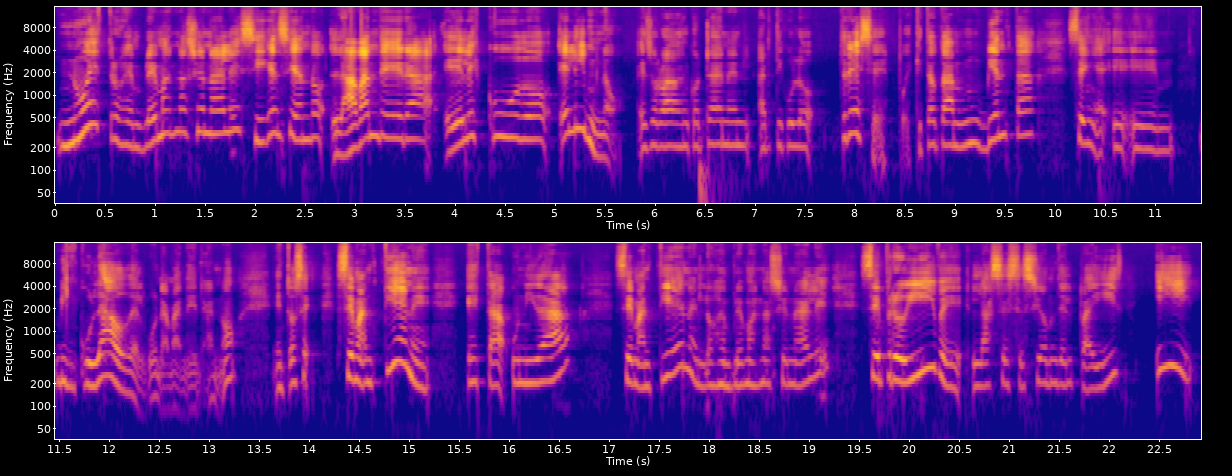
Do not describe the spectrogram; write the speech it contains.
nuestros emblemas nacionales siguen siendo la bandera, el escudo, el himno. Eso lo vas a encontrar en el artículo 13 después, que está también está eh, eh, vinculado de alguna manera, ¿no? Entonces, se mantiene esta unidad, se mantienen los emblemas nacionales, se prohíbe la secesión del país y,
